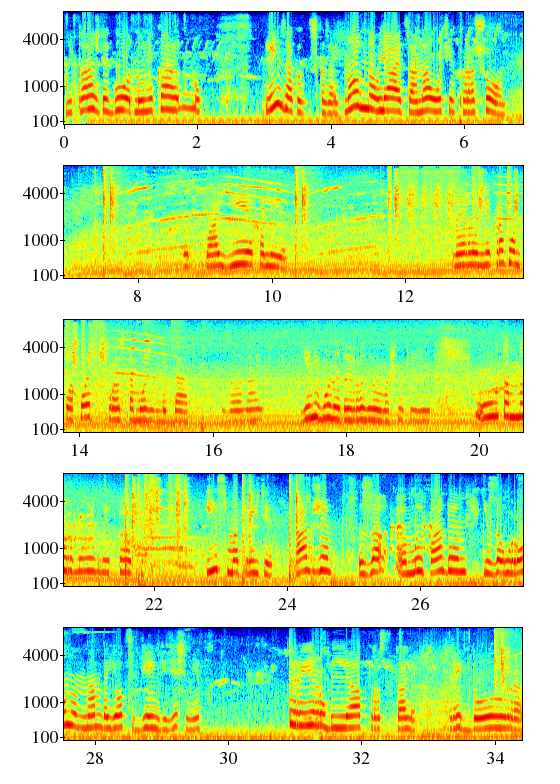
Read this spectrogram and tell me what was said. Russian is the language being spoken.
не каждый год, ну не каждый... Ну, я не знаю, как сказать, но обновляется она очень хорошо. Поехали. Наверное, микрофон плохой, просто может быть, да, залагает. Я не буду на этой розовой машинке ездить. О, там нормальные тачки. И смотрите, также за, э, мы падаем, и за урона нам дается деньги. Здесь нет. 3 рубля просто дали. 3 доллара.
